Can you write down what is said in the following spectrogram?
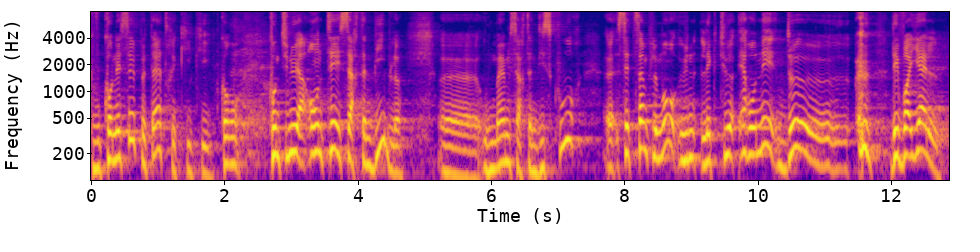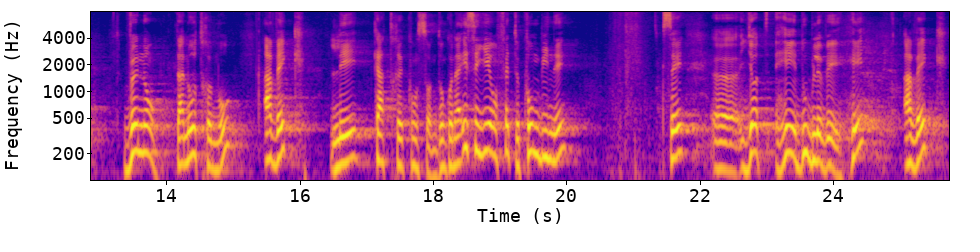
que vous connaissez peut-être, qui, continue à hanter certaines Bibles, euh, ou même certains discours, euh, c'est simplement une lecture erronée de, des voyelles venant d'un autre mot avec les quatre consonnes. Donc on a essayé en fait de combiner ces euh, J, He, W, He avec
